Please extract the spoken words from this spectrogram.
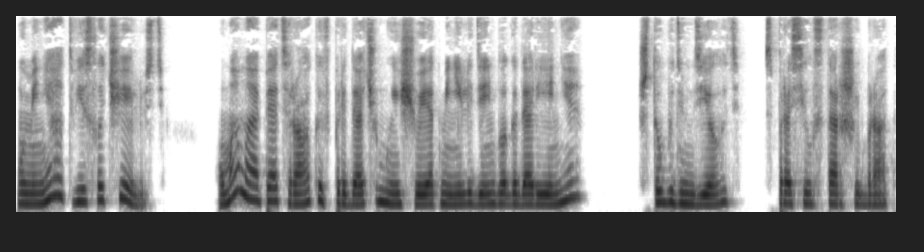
У меня отвисла челюсть. У мамы опять рак, и в придачу мы еще и отменили День Благодарения. Что будем делать? — спросил старший брат.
